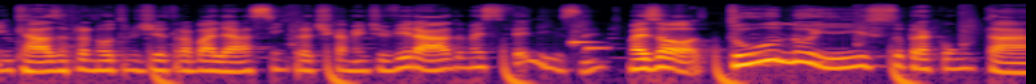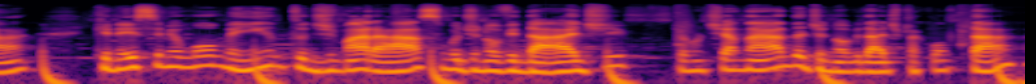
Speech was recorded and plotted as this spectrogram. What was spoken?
em casa para no outro dia trabalhar assim praticamente virado, mas feliz, né? Mas ó, tudo isso para contar que nesse meu momento de marasmo, de novidade, que eu não tinha nada de novidade para contar,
